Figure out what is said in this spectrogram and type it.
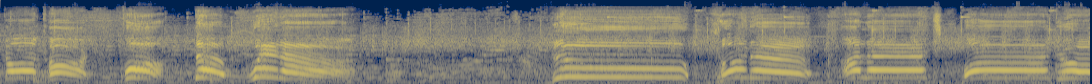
scorecard for the winner Blue corner Alex Monroe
